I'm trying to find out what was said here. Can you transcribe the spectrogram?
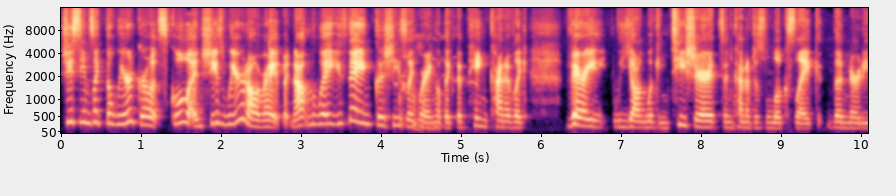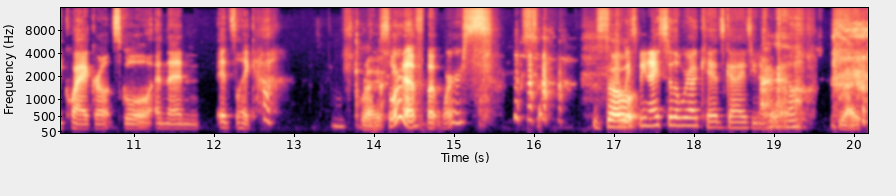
she seems like the weird girl at school and she's weird all right, but not in the way you think cuz she's like wearing like the pink kind of like very young looking t-shirts and kind of just looks like the nerdy quiet girl at school and then it's like, huh, Right. sort of, but worse. So Always be nice to the weird kids, guys. You never know. right.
